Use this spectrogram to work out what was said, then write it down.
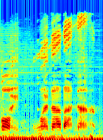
Boy, Guanábana.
